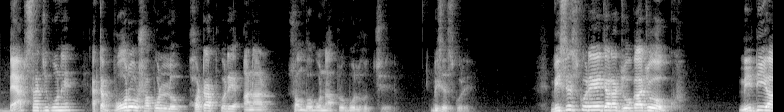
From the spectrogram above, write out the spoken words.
ব্যবসা জীবনে একটা বড় সাফল্য হঠাৎ করে আনার সম্ভাবনা প্রবল হচ্ছে, বিশেষ করে। বিশেষ করে যারা যোগাযোগ, মিডিয়া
